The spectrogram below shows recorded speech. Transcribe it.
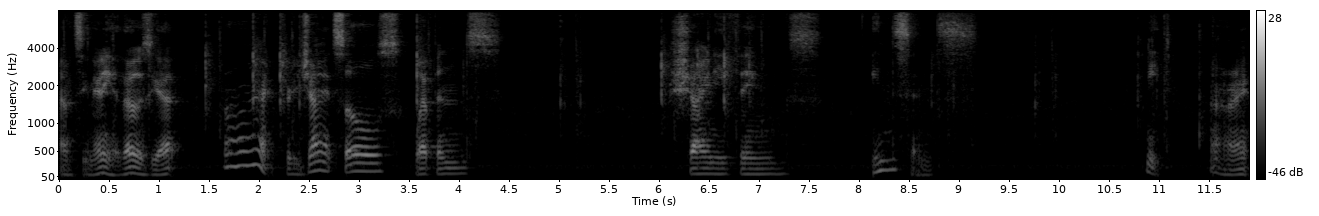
I haven't seen any of those yet. Alright, three giant souls, weapons, shiny things, incense. Neat. Alright.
